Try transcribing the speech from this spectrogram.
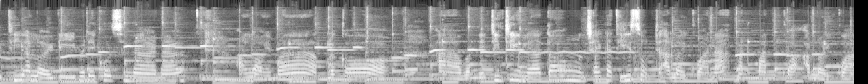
กะทิอร่อยดีไม่ได้โฆษณานะ อร่อยมากแล้วก็อ่าวันนี้จริง ๆ แล้วต้องใช้กะทิสดจะอร่อยกว่านะ มันมันกว่าอร่อยกว่า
